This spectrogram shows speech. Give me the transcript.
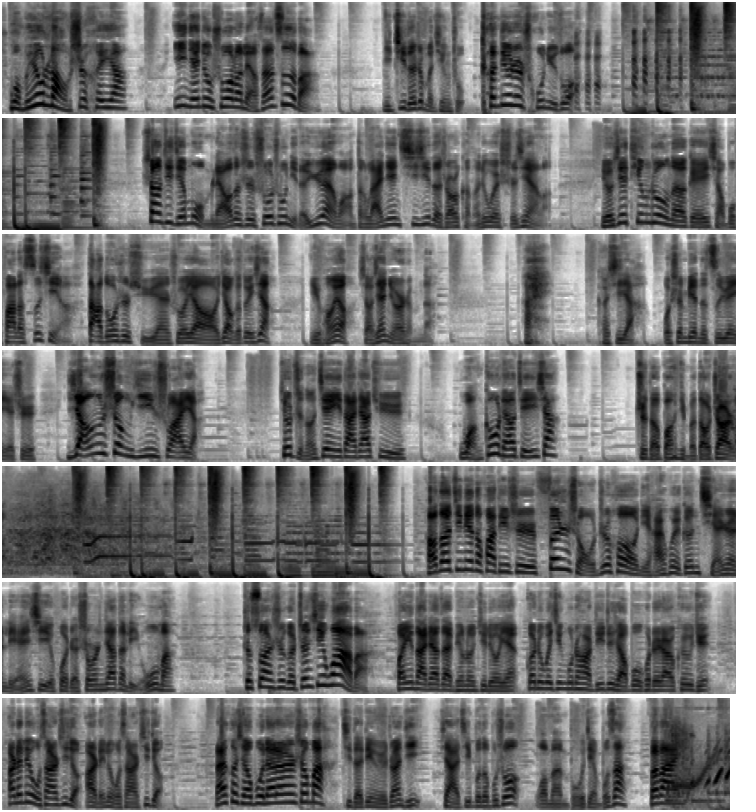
我没有老是黑呀，一年就说了两三次吧。你记得这么清楚，肯定是处女座。上期节目我们聊的是说出你的愿望，等来年七夕的时候可能就会实现了。有些听众呢给小布发了私信啊，大多是许愿说要要个对象、女朋友、小仙女儿什么的。哎，可惜呀，我身边的资源也是阳盛阴衰呀，就只能建议大家去网购了解一下，只能帮你们到这儿了。好的，今天的话题是分手之后你还会跟前任联系或者收人家的礼物吗？这算是个真心话吧？欢迎大家在评论区留言，关注微信公众号 DJ 小布或者加入 QQ 群二零六五三二七九二零六五三二七九，来和小布聊聊人生吧。记得订阅专辑，下期不得不说，我们不见不散，拜拜。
